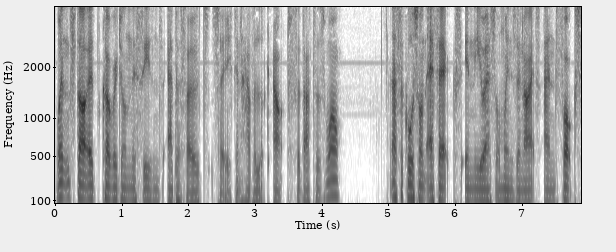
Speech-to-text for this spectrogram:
went and started coverage on this season's episodes, so you can have a look out for that as well. That's of course on FX in the US on Wednesday nights and Fox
